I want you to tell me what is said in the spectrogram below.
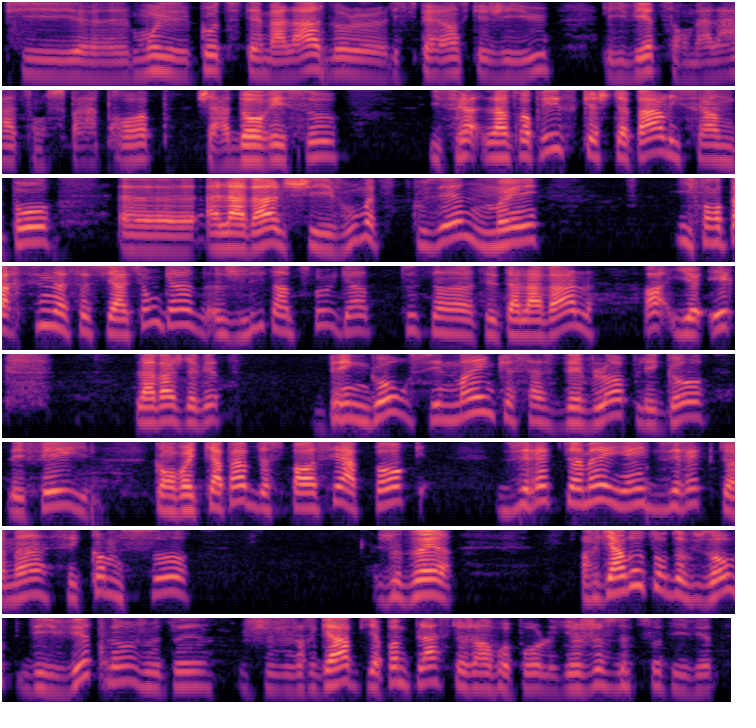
Puis euh, moi, écoute, c'était malade, l'expérience que j'ai eue. Les vitres sont malades, sont super propres. J'ai adoré ça. L'entreprise que je te parle, ils ne se rendent pas euh, à Laval chez vous, ma petite cousine, mais ils font partie d'une association. Regarde, je lis un petit peu, regarde, tu es à Laval. Ah, il y a X lavage de vitres. Bingo, c'est même que ça se développe, les gars, les filles, qu'on va être capable de se passer à POC directement et indirectement. C'est comme ça je veux dire, regardez autour de vous autres, des vitres, là, je veux dire, je, regarde, il n'y a pas une place que j'en vois pas, il y a juste de ça des vitres.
